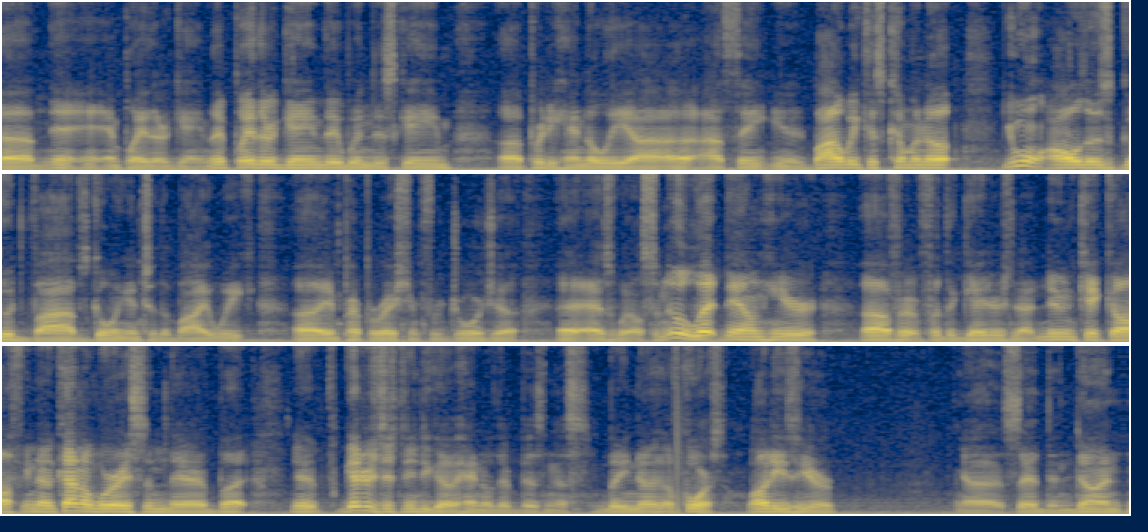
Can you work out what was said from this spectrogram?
uh, and, and, play their game. They play their game. They win this game uh, pretty handily. I, I think you know bye week is coming up. You want all those good vibes going into the bye week uh, in preparation for Georgia uh, as well. So no letdown here uh, for, for the Gators. That noon kickoff, you know, kind of worrisome there, but you know, Gators just need to go handle their business. But you know, of course, a lot easier uh, said than done.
